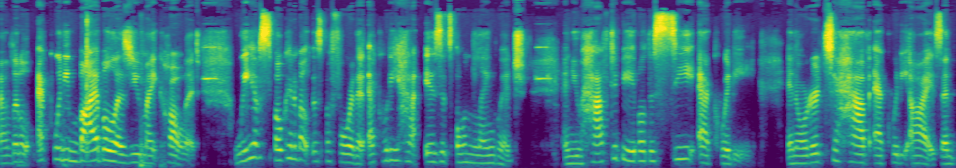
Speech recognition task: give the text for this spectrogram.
a little equity Bible, as you might call it. We have spoken about this before that equity ha- is its own language, and you have to be able to see equity in order to have equity eyes. And,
